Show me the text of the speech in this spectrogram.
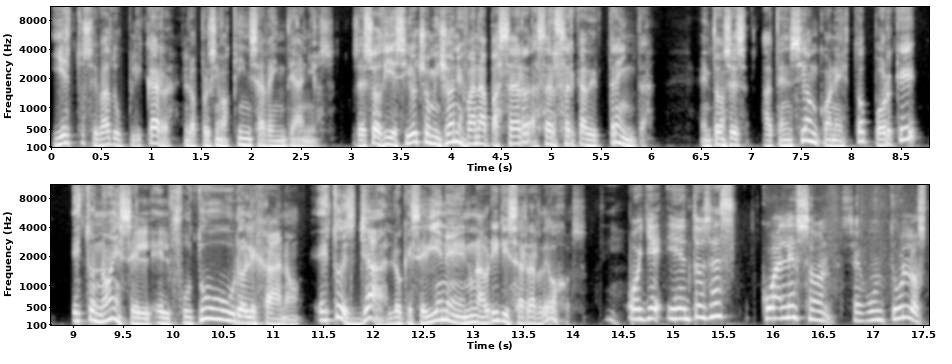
Y esto se va a duplicar en los próximos 15 a 20 años. O sea, esos 18 millones van a pasar a ser cerca de 30. Entonces, atención con esto, porque esto no es el, el, futuro lejano, esto es ya lo que se viene en un abrir y cerrar de ojos. Oye, y entonces, ¿cuáles son, según tú, los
